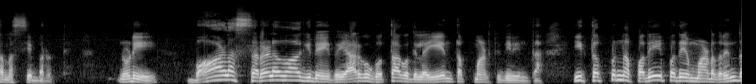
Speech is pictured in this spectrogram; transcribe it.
ಸಮಸ್ಯೆ ಬರುತ್ತೆ. ನೋಡಿ ಭಾಳ ಸರಳವಾಗಿದೆ ಇದು. ಯಾರಿಗೂ ಗೊತ್ತಾಗೋದಿಲ್ಲ ಏನು ತಪ್ಪು ಮಾಡ್ತಿದ್ದೀವಿ ಅಂತ. ಈ ತಪ್ಪನ್ನು ಪದೇ ಪದೇ ಮಾಡೋದ್ರಿಂದ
